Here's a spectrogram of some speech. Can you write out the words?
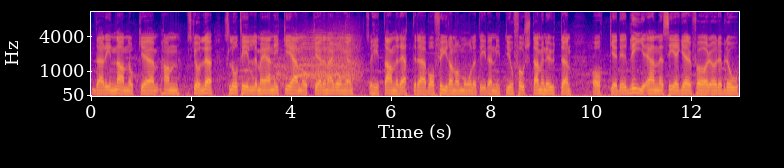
där innan och eh, han skulle slå till med en nick igen och eh, den här gången så hittade han rätt. Det där var 4-0 målet i den 91 minuten och eh, det blir en seger för Örebro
